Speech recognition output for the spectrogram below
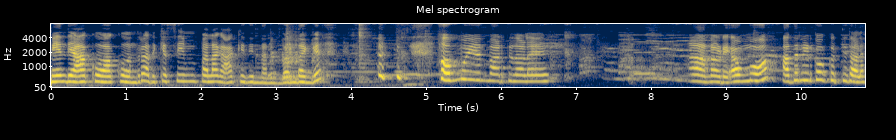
ಮೆಹಂದಿ ಹಾಕು ಹಾಕು ಅಂದರು ಅದಕ್ಕೆ ಸಿಂಪಲಾಗಿ ಹಾಕಿದ್ದೀನಿ ನನಗೆ ಬಂದಂಗೆ. ಅಮ್ಮು ಏನು ಮಾಡ್ತಿದ್ದಾಳೆ? ಹಾಂ ನೋಡಿ, ಅಮ್ಮು ಅದನ್ನ ಹಿಡ್ಕೊಂಡು ಕೂತಿದ್ದಾಳೆ.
